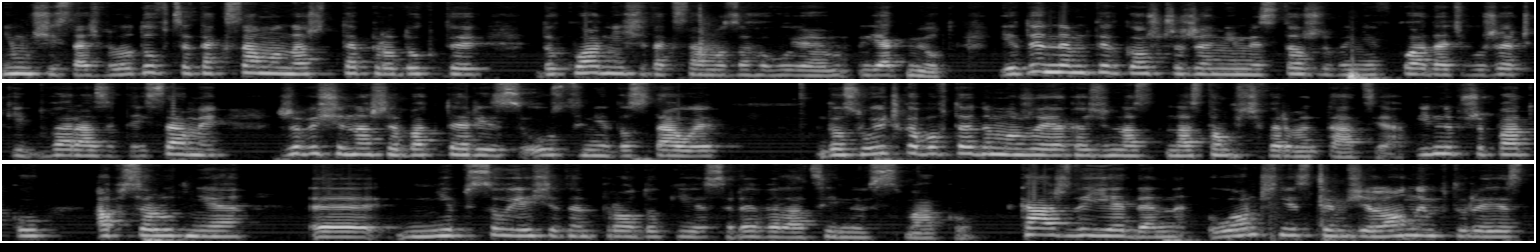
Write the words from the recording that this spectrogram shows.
nie musi stać w lodówce. Tak samo nasz, te produkty dokładnie się tak samo zachowują jak miód. Jedynym tylko ostrzeżeniem jest to, żeby nie wkładać łyżeczki dwa razy tej samej, żeby się nasze bakterie z ust nie dostały do słoiczka, bo wtedy może jakaś nas, nastąpić fermentacja. W innym przypadku absolutnie e, nie psuje się ten produkt i jest rewelacyjny w smaku. Każdy jeden, łącznie z tym zielonym, który jest,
